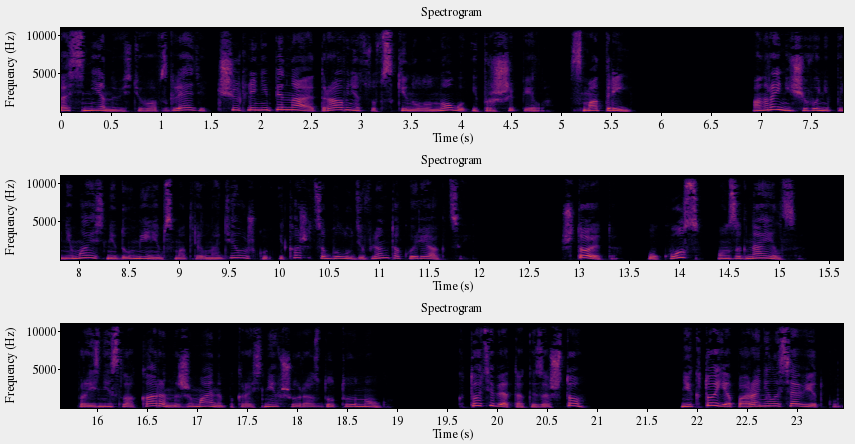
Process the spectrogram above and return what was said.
Та с ненавистью во взгляде, чуть ли не пиная травницу, вскинула ногу и прошипела. «Смотри!» Анрей, ничего не понимая, с недоумением смотрел на девушку и, кажется, был удивлен такой реакцией. «Что это? Укус?» Он загноился. Произнесла Кара, нажимая на покрасневшую раздутую ногу. «Кто тебя так и за что?» «Никто, я поранилась о ветку».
